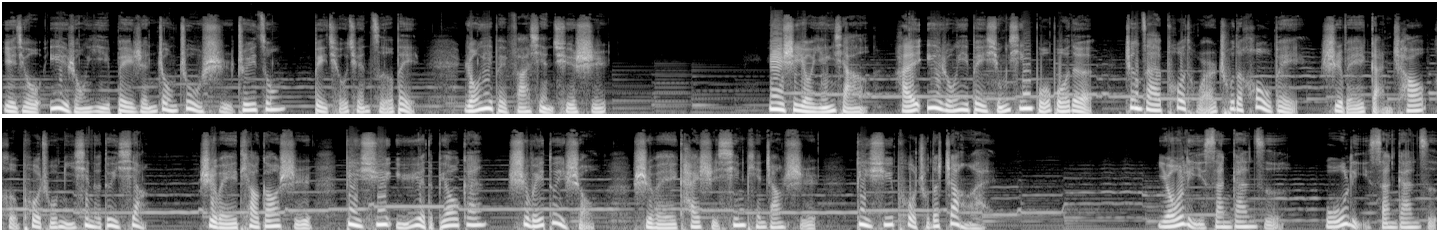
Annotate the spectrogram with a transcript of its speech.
也就越容易被人众注视、追踪，被求全责备，容易被发现缺失。越是有影响，还越容易被雄心勃勃的正在破土而出的后辈视为赶超和破除迷信的对象，视为跳高时必须逾越的标杆，视为对手，视为开始新篇章时。必须破除的障碍，有理三杆子，无理三杆子，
